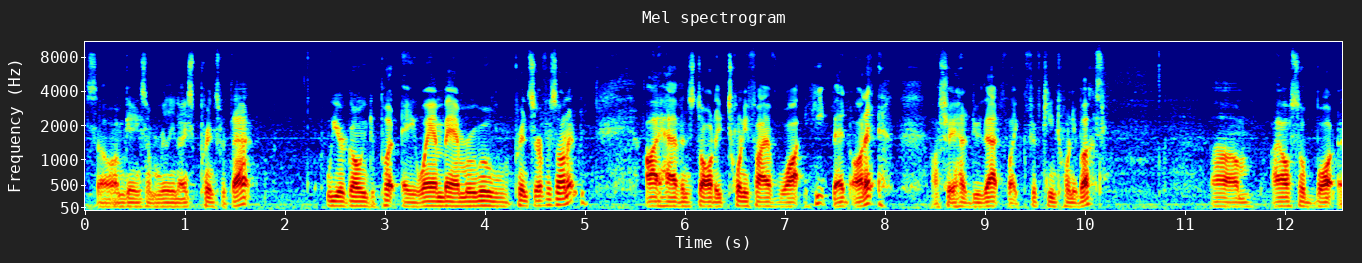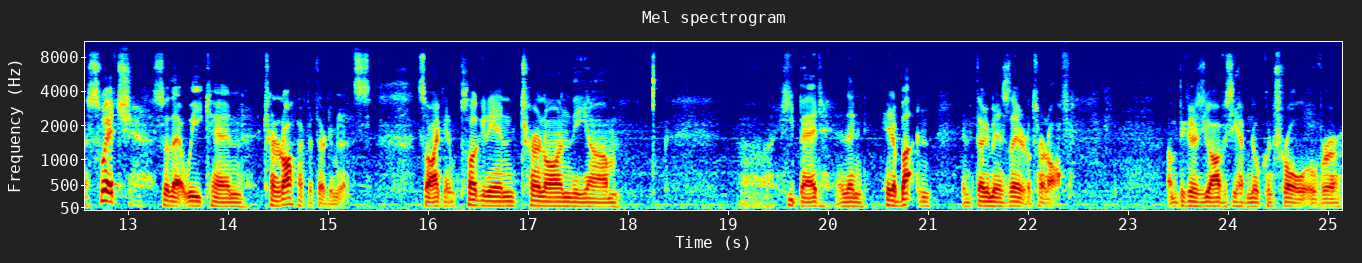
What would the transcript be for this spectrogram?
So I'm getting some really nice prints with that we are going to put a Wham Bam removable print surface on it. I have installed a 25 watt heat bed on it. I'll show you how to do that for like 15, 20 bucks. Um, I also bought a switch so that we can turn it off after 30 minutes. So I can plug it in, turn on the um, uh, heat bed, and then hit a button, and 30 minutes later it'll turn off. Um, because you obviously have no control over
